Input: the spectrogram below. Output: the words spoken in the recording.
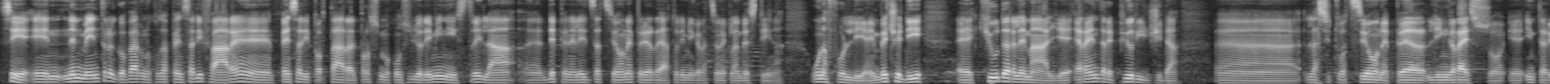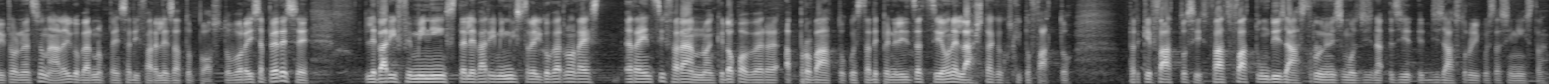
Sì, e nel mentre il governo cosa pensa di fare? Pensa di portare al prossimo Consiglio dei Ministri la eh, depenalizzazione per il reato di immigrazione clandestina. Una follia. Invece di eh, chiudere le maglie e rendere più rigida eh, la situazione per l'ingresso eh, in territorio nazionale, il governo pensa di fare l'esatto opposto. Vorrei sapere se le varie femministe, le varie ministre del governo Renzi faranno, anche dopo aver approvato questa depenalizzazione, l'hashtag scritto fatto perché fatto, sì, fatto un disastro, l'ennesimo disastro di questa sinistra.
